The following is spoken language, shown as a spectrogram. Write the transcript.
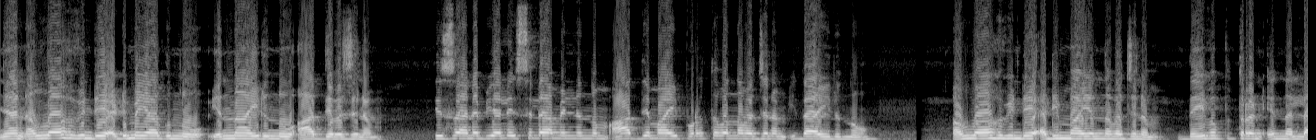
ഞാൻ അള്ളാഹുവിന്റെ അടിമയാകുന്നു എന്നായിരുന്നു ആദ്യ വചനം. ഈസാ നബി അലൈഹി ഇസ്ലാമിൽ നിന്നും ആദ്യമായി പുറത്തു വന്ന വചനം ഇതായിരുന്നു. അള്ളാഹുവിന്റെ അടിമ എന്ന വചനം ദൈവപുത്രൻ എന്നല്ല.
